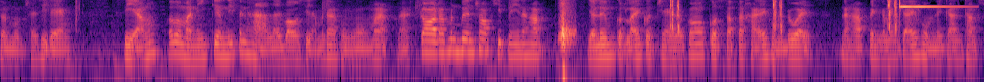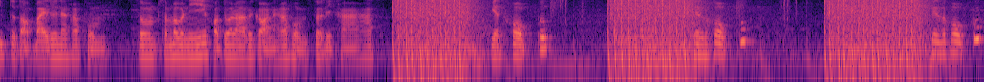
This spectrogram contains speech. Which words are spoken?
ส่วนผมใช้สีแดง เสียงก็ประมาณนี้เกมนี้เป็นหาอะไรเบาเสียงไม่ได้ผมงงมากนะ ก็ถ้าเพื่อนๆชอบคลิปนี้นะครับ อย่าลืมกดไลค์กดแชร์แล้วก็กดซับสไครต์ให้ผมด้วยนะครับ เป็นกำลังใจให้ผมในการทำคลิปต่อๆไปด้วยนะครับผมสำสำหรับวันนี้ขอตัวลาไปก่อนนะครับผม สวัสดีครับ เปลี่ยนสโคปปุ๊บ เปลี่ยนสโคปปุ๊บ เปลี่ยนสโคปปุ๊บ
